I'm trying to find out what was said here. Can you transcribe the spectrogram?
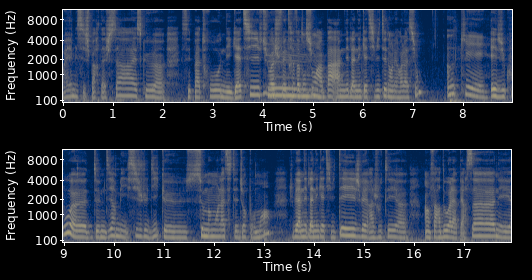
ouais, mais si je partage ça, est-ce que euh, c'est pas trop négatif? Tu vois, je fais très attention à pas amener de la négativité dans les relations. Ok. Et du coup, de me dire, mais si je lui dis que ce moment-là c'était dur pour moi, je vais amener de la négativité, je vais rajouter un fardeau à la personne et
